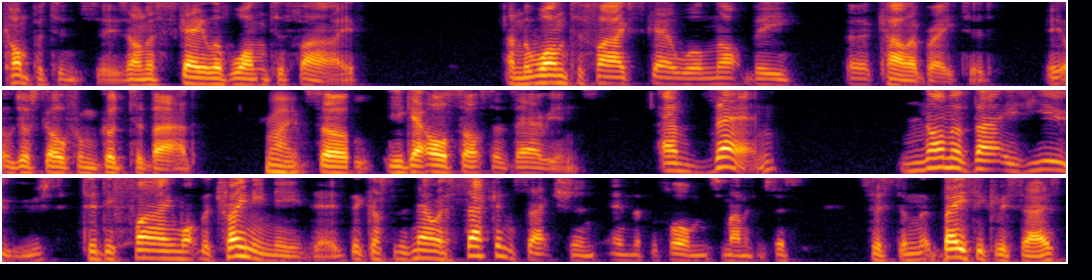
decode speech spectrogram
competencies on a scale of one to five. And the one to five scale will not be uh, calibrated. It'll just go from good to bad. Right. So you get all sorts of variants. And then none of that is used to define what the training need is because there's now a second section in the performance management system that basically says,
